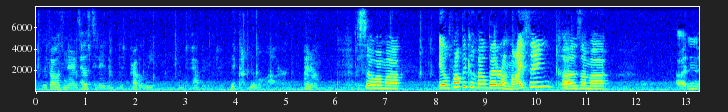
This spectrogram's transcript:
Because if I wasn't at his house today, then this probably wouldn't have happened. They gotta be a little louder. I know. So um, uh, it'll probably come out better on my thing, cause I'm um, uh, uh N-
